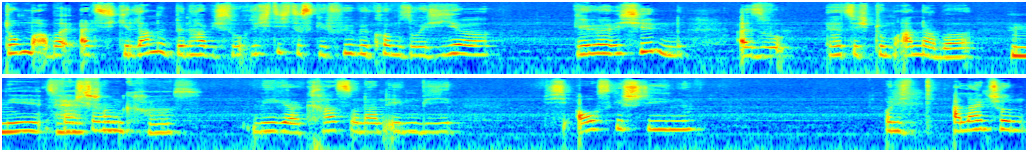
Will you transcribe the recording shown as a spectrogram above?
dumm, aber als ich gelandet bin, habe ich so richtig das Gefühl bekommen, so hier gehöre ich hin. Also hört sich dumm an, aber Nee, das war schon- krass. mega krass und dann irgendwie bin ich ausgestiegen und ich allein schon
